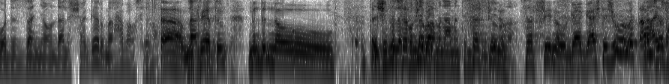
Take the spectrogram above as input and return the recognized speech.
ወደዛኛው እንዳልሻገር መርሃባ ሁሴን ነው። አ፣ ምክንያቱም ምንድነው ሰፊ ነው። ምናምን ትንሽ ሰፊ ነው ንገሩና። ሰፊ ነው። ጋ- ጋሽ ተሾመ በጣም ሰፊ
